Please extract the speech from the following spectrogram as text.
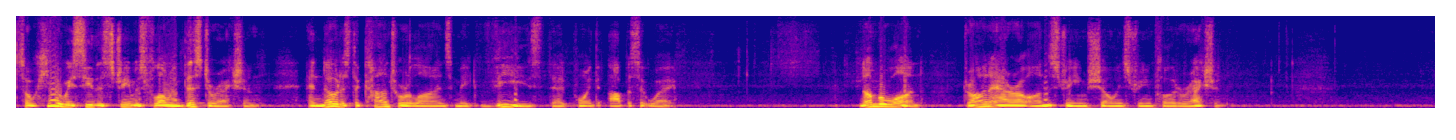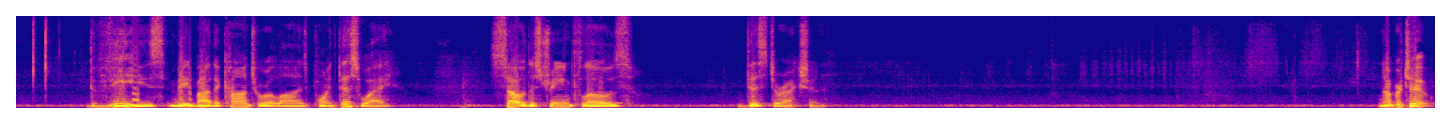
So here we see the stream is flowing this direction. And notice the contour lines make V's that point the opposite way. Number one, draw an arrow on the stream showing stream flow direction. The V's made by the contour lines point this way, so the stream flows this direction. Number two,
